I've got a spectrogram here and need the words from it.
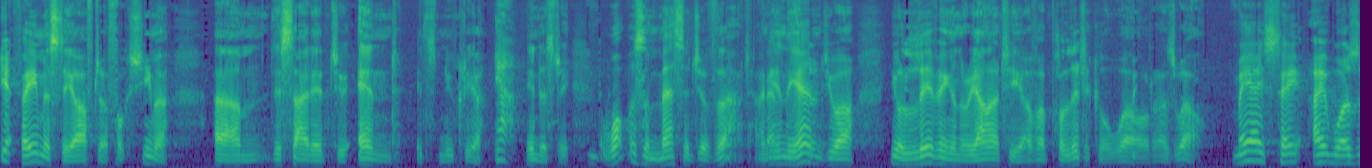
yeah. famously after Fukushima um, decided to end its nuclear yeah. industry. What was the message of that? I mean, in the end, you are, you're living in the reality of a political world as well. May I say, I was,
